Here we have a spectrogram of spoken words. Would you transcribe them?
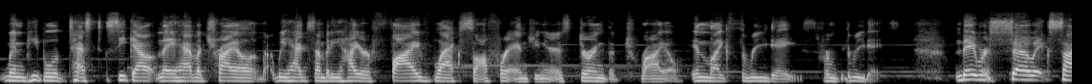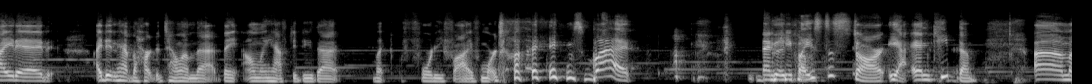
when people test SeekOut and they have a trial. We had somebody hire five black software engineers during the trial in like three days. From three days, they were so excited. I didn't have the heart to tell them that they only have to do that like 45 more times, but and good place them. to start. Yeah, and keep them. Um,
